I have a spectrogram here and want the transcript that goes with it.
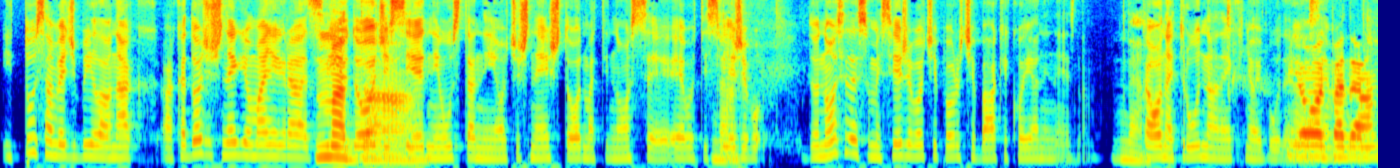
I tu sam već bila onak, a kad dođeš negdje u manji grad, svi Ma dođi, da. sjedni, ustani, hoćeš nešto, odmah ti nose, evo ti svježe vo- Donosile su mi svježe voće i povrće bake koje ja ni ne znam. Da. Kao ona je trudna, nek njoj bude. Joj, pa da.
